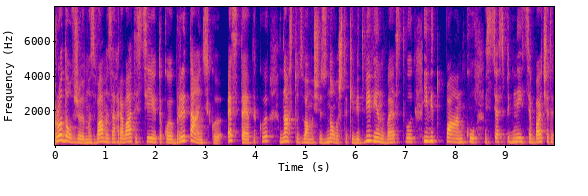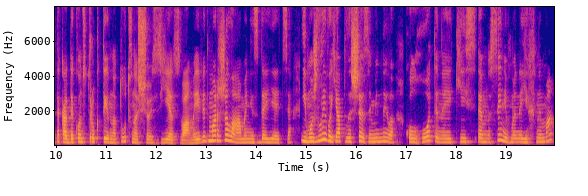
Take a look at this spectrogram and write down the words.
Продовжуємо з вами загравати з цією такою британською естетикою. У нас тут з вами щось знову ж таки від Vivienne Westwood і від панку. Ось ця спідниця, бачите, така деконструктивна. Тут в нас щось є з вами. І від маржела, мені здається. І можливо, я б лише замінила колготи на якісь темно-сині. В мене їх нема.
